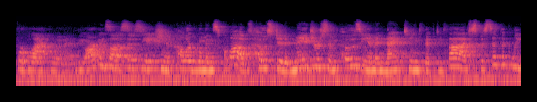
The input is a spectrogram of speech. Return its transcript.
for black women. The Arkansas Association of Colored Women's Clubs hosted a major symposium in 1955 specifically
